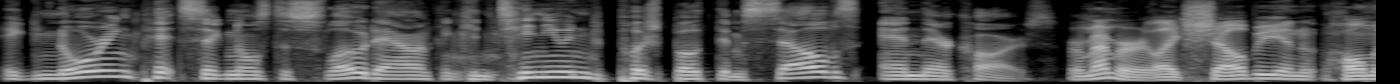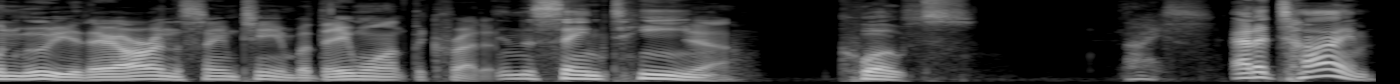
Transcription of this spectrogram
ignoring pit signals to slow down and continuing to push both themselves and their cars. Remember, like Shelby and Holman Moody, they are in the same team, but they want the credit. In the same team. Yeah. Quotes. Nice. At a time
